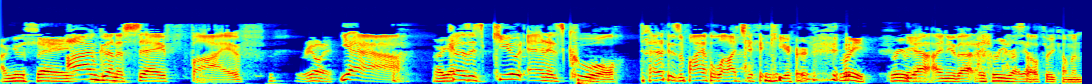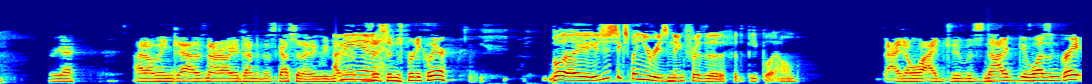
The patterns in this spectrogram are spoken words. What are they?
I'm gonna say I'm gonna say five. really. Yeah, because it's cute and it's cool. That is my logic here. three, three. Right. Yeah, I knew that. Or three, right, I yeah. saw three coming. Okay. I don't think. Yeah, there's not really a ton of discussion. I think we've made I mean- our positions pretty clear. Well, you just explain your reasoning for the for the people at home. I don't. I. It was not. A, it wasn't great.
